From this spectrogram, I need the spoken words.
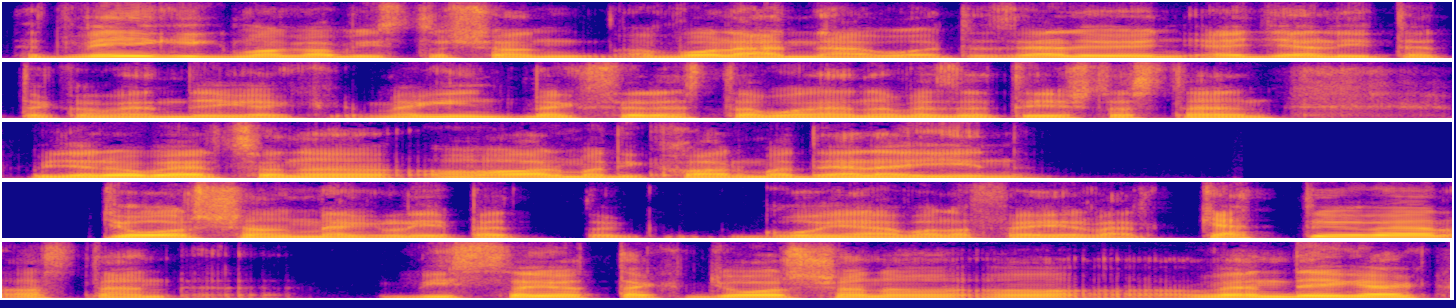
tehát végig magabiztosan a volánnál volt az előny, egyenlítettek a vendégek, megint megszerezte a volán a vezetést, aztán ugye Robertson a, a harmadik harmad elején gyorsan meglépett a góljával a Fehérvár kettővel, aztán visszajöttek gyorsan a, a vendégek,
